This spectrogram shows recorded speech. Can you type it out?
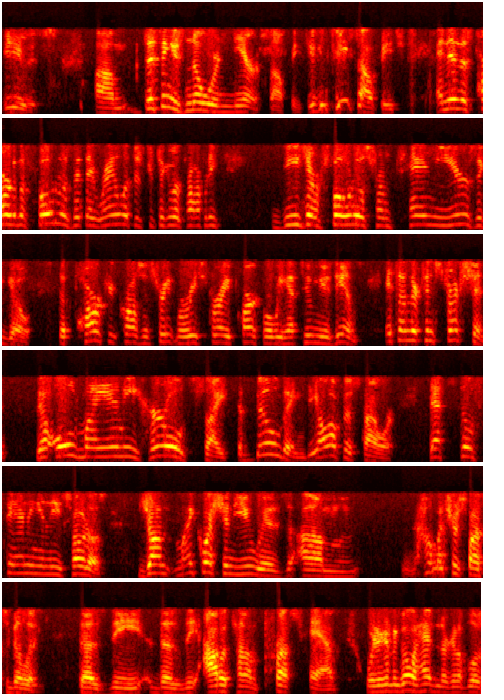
views. Um, this thing is nowhere near South Beach. You can see South Beach, and then as part of the photos that they ran with this particular property, these are photos from 10 years ago. The park across the street, Maurice Ferre Park, where we have two museums, it's under construction. The old Miami Herald site, the building, the office tower, that's still standing in these photos. John, my question to you is, um, how much responsibility does the does the out of town press have when they're going to go ahead and they're going to blow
